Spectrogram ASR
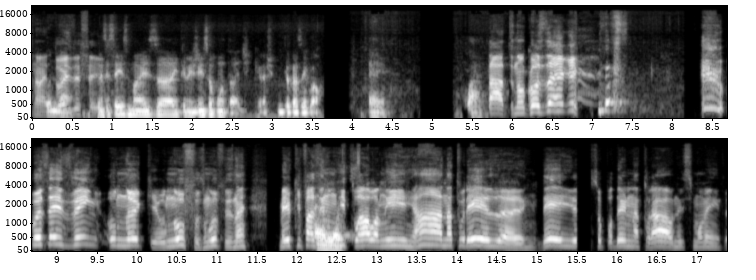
Não, é Ou não? 2d6. 16 mais a inteligência ou vontade, que eu acho que no teu caso é igual. É. Quatro. Tá, tu não consegue. Vocês veem o Nuck, o Nufus, Nufus, né? Meio que fazendo É, um ritual ali. Ah, natureza, dei o seu poder natural nesse momento.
